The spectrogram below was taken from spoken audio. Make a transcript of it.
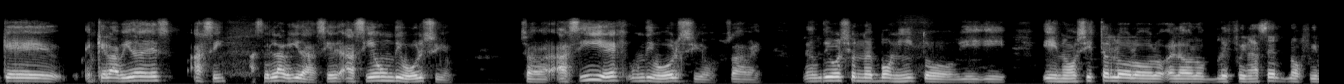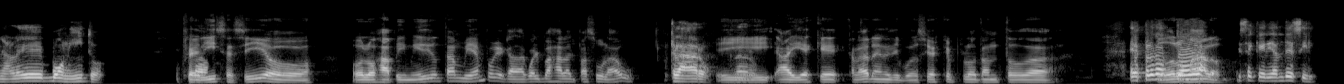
que, en que la vida es así, así es la vida, así, así es un divorcio. sea, Así es un divorcio, ¿sabes? Un divorcio no es bonito y, no existen los, los, finales, los finales bonitos. Felices, sí, o, los happy medium también, porque cada cual va a jalar para su lado. Claro. Y ahí es que, claro, en el divorcio es que explotan todas Explota todo, todo lo que se querían decir.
